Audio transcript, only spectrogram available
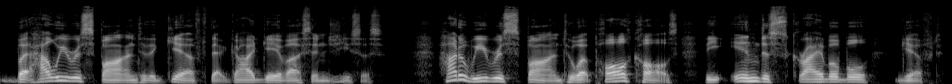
but how we respond to the gift that God gave us in Jesus. How do we respond to what Paul calls the indescribable gift?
